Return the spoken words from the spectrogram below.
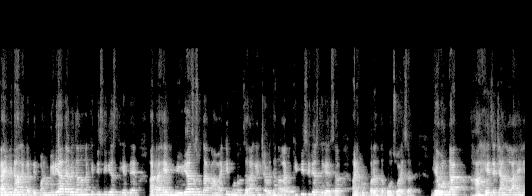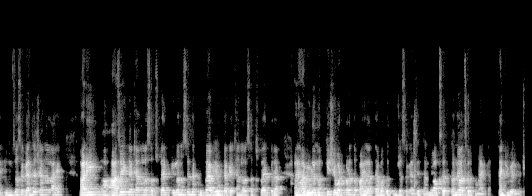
काही विधानं करतील. पण मीडिया त्या विधानांना किती सिरियसली घेते? आता हे मीडियाचं सुद्धा काम आहे की मनोज जरांगेंच्या विधानाला हो. किती सिरियसली घ्यायचं आणि कुठपर्यंत पोहोचवायचं? घेऊन टाक. हा हे जे चॅनल आहे हे तुमचं सगळ्यांचं चॅनल आहे. आणि आजही त्या चॅनलला सबस्क्राईब केलं नसेल तर कृपया घेऊन त्या या चॅनलला सबस्क्राईब करा. आणि हा व्हिडिओ नक्की शेवटपर्यंत पाहिला त्याबद्दल तुमच्या सगळ्यांचे धन्यवाद सर धन्यवाद सर पुन्हा एकदा. थँक्यू व्हेरी मच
